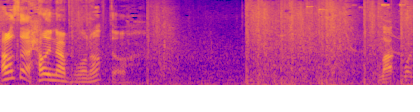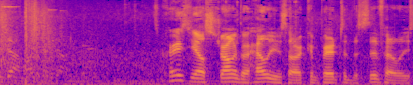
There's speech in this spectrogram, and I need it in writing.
How's that heli not blown up though? Last one down. It's crazy how strong their helis are compared to the Civ helis.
